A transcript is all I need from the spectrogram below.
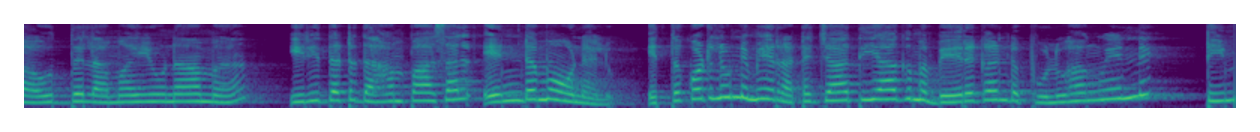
බෞද්ධ ළමයි වුණාම ඉරිදට දහම් පාසල් එන්ඩම ඕනැලු. එතකොටලුන්නේ මේ රට ජාතියාගම බේරගණ්ඩ පුළුවන් වෙන්නේ. ටිම්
